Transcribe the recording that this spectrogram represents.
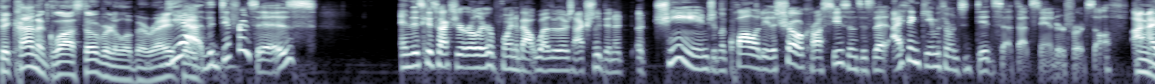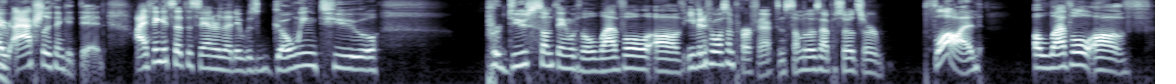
they kind of glossed over it a little bit, right? yeah, They- the difference is, and this gets back to your earlier point about whether there's actually been a, a change in the quality of the show across seasons, is that I think Game of Thrones did set that standard for itself. I, I hmm. actually think it did. I think it set the standard that it was going to produce something with a level of, even if it wasn't perfect, and some of those episodes are flawed, a level of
